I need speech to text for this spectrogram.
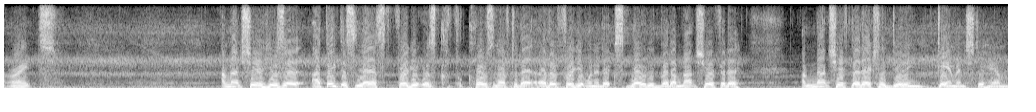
All right. I'm not sure he was a. I think this last frigate was cl close enough to that other frigate when it exploded, but I'm not sure if it. Uh, I'm not sure if that actually did any damage to him.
